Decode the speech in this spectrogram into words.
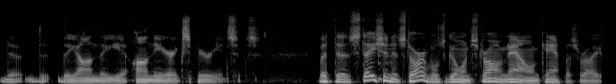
the, the the on the on the air experiences. But the station at Starkville's going strong now on campus, right?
